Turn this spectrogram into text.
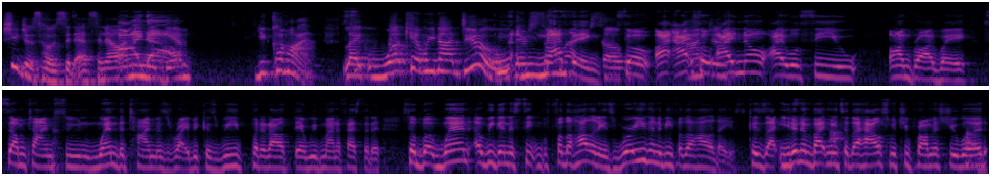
She just hosted SNL. I mean, the. You come on, like what can we not do? There's so much. nothing. So, I, I so just- I know I will see you on Broadway sometime soon when the time is right because we've put it out there, we've manifested it. So, but when are we going to see for the holidays? Where are you going to be for the holidays? Because you didn't invite me to the house, which you promised you would,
